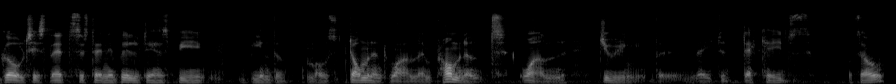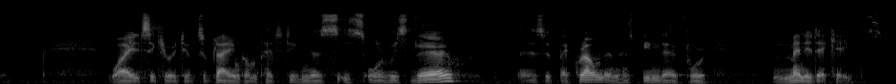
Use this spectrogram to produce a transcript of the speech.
goals is that sustainability has been, been the most dominant one and prominent one during the later decades or so, while security of supply and competitiveness is always there as a background and has been there for many decades.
